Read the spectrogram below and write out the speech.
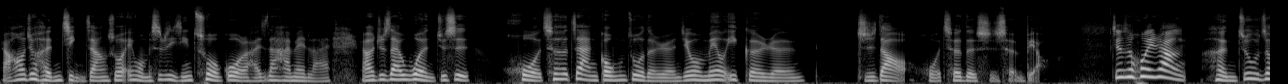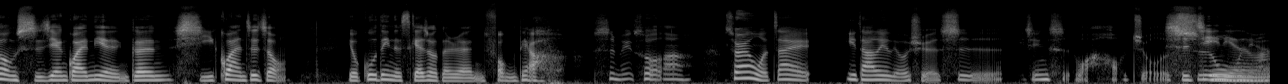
然后就很紧张，说：“诶，我们是不是已经错过了，还是他还没来？”然后就在问，就是火车站工作的人，结果没有一个人知道火车的时程表，就是会让很注重时间观念跟习惯这种。有固定的 schedule 的人疯掉，是没错啦。虽然我在意大利留学是已经是哇好久了，十几年了，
